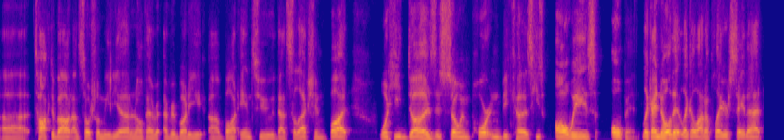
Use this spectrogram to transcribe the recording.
uh, talked about on social media. I don't know if everybody uh, bought into that selection, but what he does is so important because he's always open. Like I know that like a lot of players say that,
